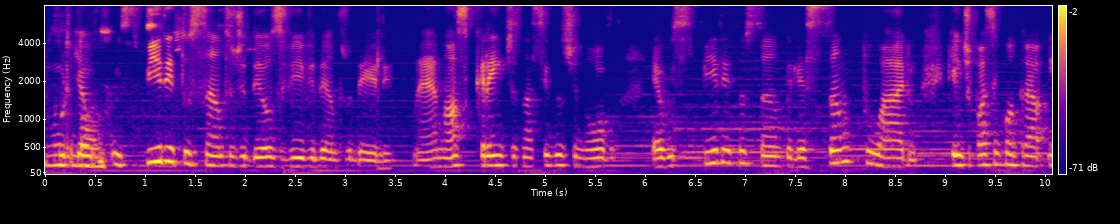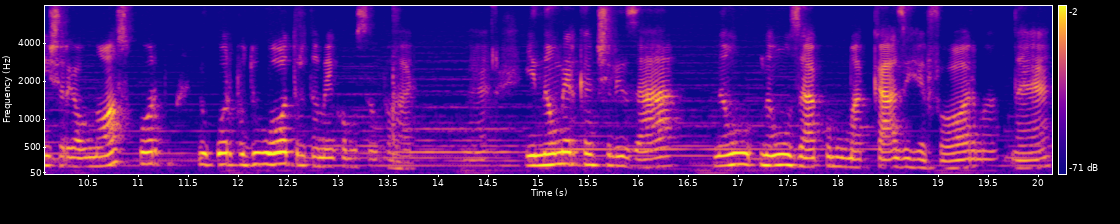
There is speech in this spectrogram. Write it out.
Muito Porque bom. o Espírito Santo de Deus vive dentro dele, né? Nós crentes, nascidos de novo, é o Espírito Santo, ele é santuário, que a gente possa encontrar, enxergar o nosso corpo e o corpo do outro também como santuário e não mercantilizar, não, não usar como uma casa em reforma, né?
